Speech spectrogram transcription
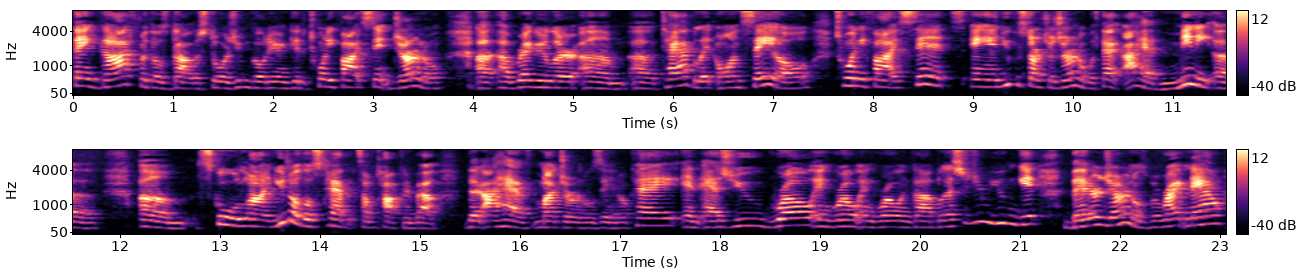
Thank god for those dollar stores. You can go there and get a 25 cent journal uh, a regular um, uh, tablet on sale 25 cents and you can start your journal with that. I have many of um, school line, you know those tablets I'm talking about that I have my journals in, okay? And as you grow and grow and grow and God blesses you, you can get better journals. But right now,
